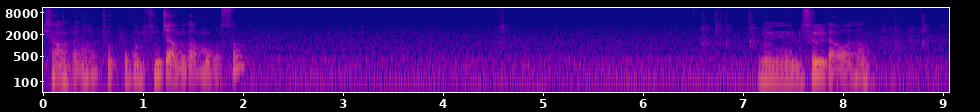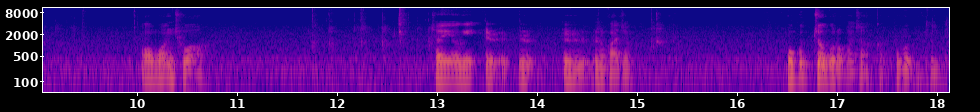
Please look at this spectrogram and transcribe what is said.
이상하다. 저 보급 진짜 아무도 안 먹었어? 그러면 여기로 슬 나와서 어원 좋아 저희 여기 일로 가죠 보급 쪽으로 가죠 아까 보급 있던데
